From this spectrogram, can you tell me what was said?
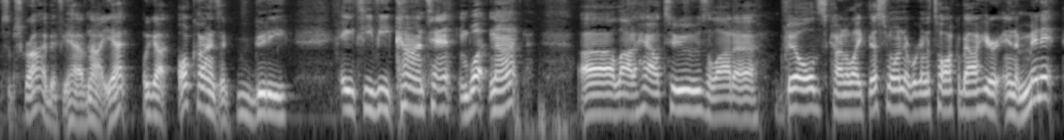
subscribe if you have not yet. We got all kinds of goody ATV content and whatnot. Uh, a lot of how-tos, a lot of builds, kind of like this one that we're going to talk about here in a minute.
